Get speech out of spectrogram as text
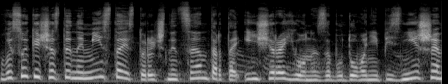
Високі частини міста, історичний центр та інші райони, забудовані пізніше,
